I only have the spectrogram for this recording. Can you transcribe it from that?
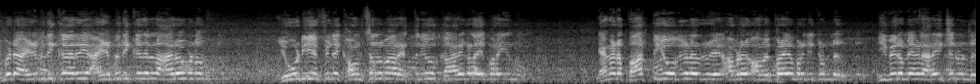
ഇവിടെ അഴിമതിക്കാരെ അഴിമതിക്കെതിരെയുള്ള ആരോപണം യു ഡി എഫിലെ കൗൺസിലർമാർ എത്രയോ കാര്യങ്ങളായി പറയുന്നു. ഞങ്ങളുടെ പാർട്ടി യോഗങ്ങളിൽ അവിടെ അഭിപ്രായം പറഞ്ഞിട്ടുണ്ട് ഇവരും ഞങ്ങളെ അറിയിച്ചിട്ടുണ്ട്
